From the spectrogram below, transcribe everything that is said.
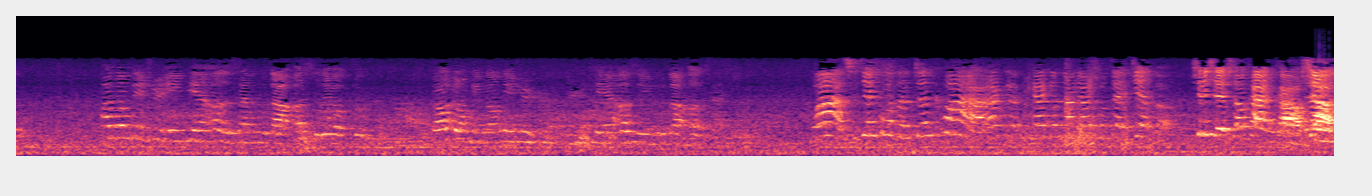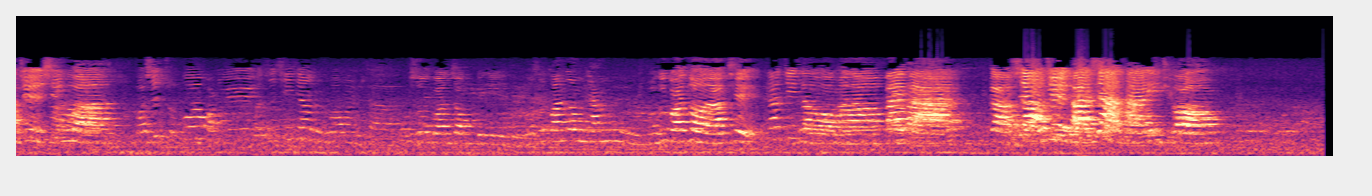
花东地区阴天，二十三度到二十六度；高雄屏东地区雨天，二十一度到二十三度。哇，时间过得真快啊！要跟应该跟大家说再见了。谢谢收看搞笑剧新闻，我是主播黄瑜，我是气象主播黄雨晨，我是观众丽，我是观众张玉。我是观众杨庆。要记得我们哦，拜拜！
